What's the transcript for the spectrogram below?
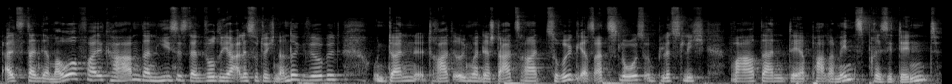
als dann der Mauerfall kam, dann hieß es, dann wurde ja alles so durcheinandergewirbelt und dann trat irgendwann der Staatsrat zurück, ersatzlos, und plötzlich war dann der Parlamentspräsident,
